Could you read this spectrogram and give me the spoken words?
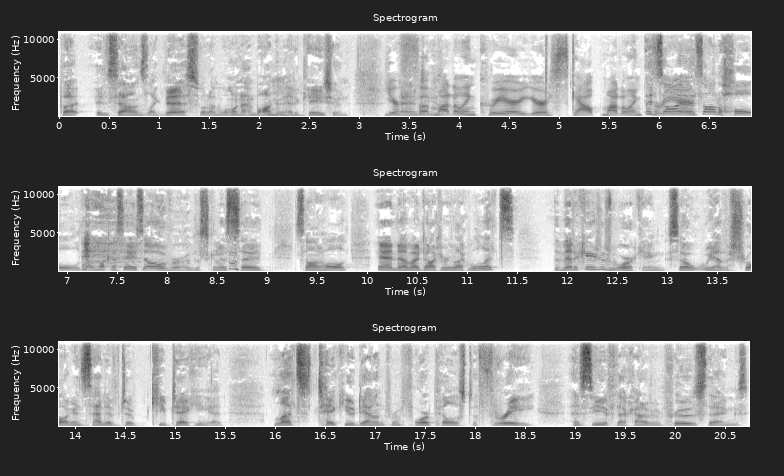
but it sounds like this when I'm when I'm on the medication. Your And foot modeling career, your scalp modeling career. it's on, it's on hold. I'm not going to say it's over. I'm just going to say it's on hold. And uh, my doctor was like, well, let's, the medication is working, so we have a strong incentive to keep taking it. Let's take you down from four pills to three and see if that kind of improves things.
